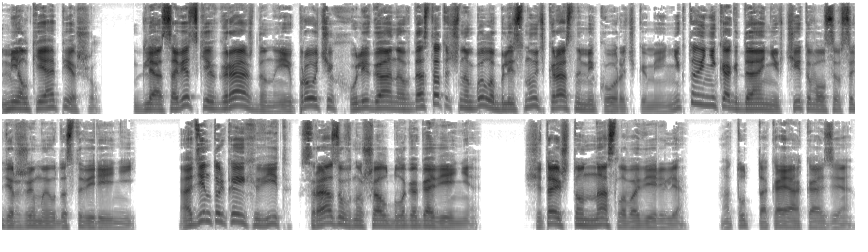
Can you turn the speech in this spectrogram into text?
Мелкий опешил. Для советских граждан и прочих хулиганов достаточно было блеснуть красными корочками. Никто и никогда не вчитывался в содержимое удостоверений. Один только их вид сразу внушал благоговение. Считай, что на слово верили. А тут такая оказия.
